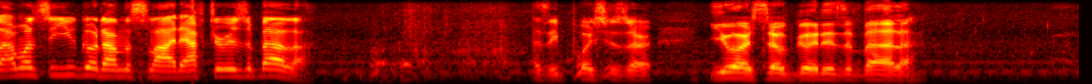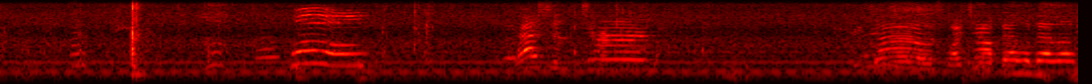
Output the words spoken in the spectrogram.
I want to see you go down the slide after Isabella. As he pushes her. You are so good, Isabella. Watch out, Bella Bella.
